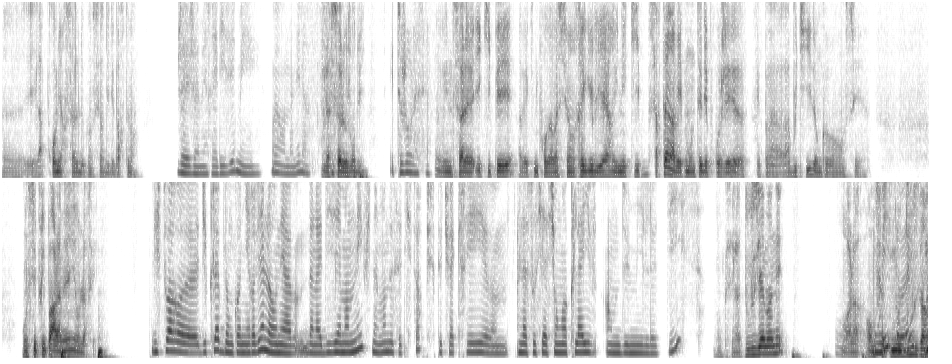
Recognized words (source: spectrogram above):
euh, et la première salle de concert du département. J'avais jamais réalisé, mais ouais, on en est là. La seule aujourd'hui. Et toujours la seule. Une salle équipée avec une programmation régulière, une équipe. Certains avaient monté des projets euh, pas aboutis, donc on s'est, on s'est pris par la main et on l'a fait. L'histoire euh, du club, donc on y revient. Là, on est dans la dixième année finalement de cette histoire, puisque tu as créé l'association Rock Live en 2010. Donc c'est la douzième année. Voilà, on fait nos 12 ans.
